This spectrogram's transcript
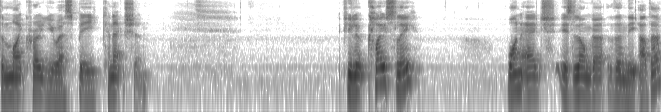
the micro USB connection. If you look closely, one edge is longer than the other.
